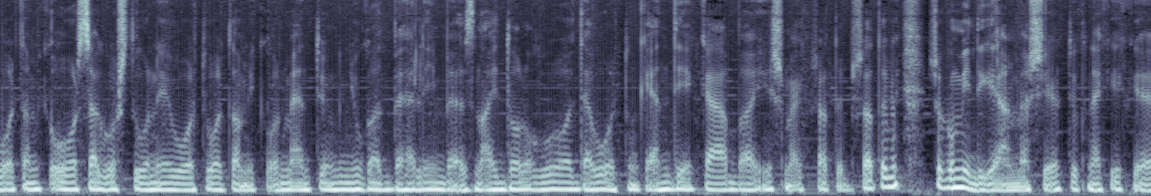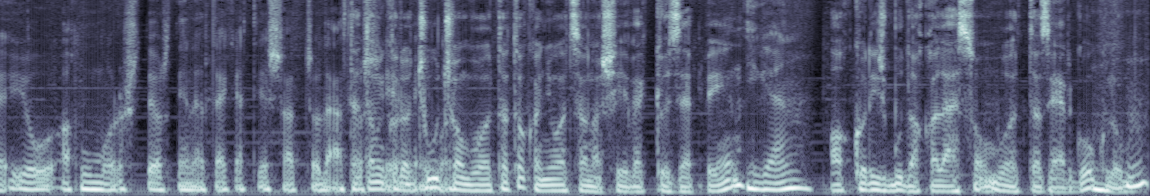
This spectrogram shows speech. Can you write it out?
volt, amikor országos turné volt, volt, amikor mentünk Nyugat-Berlinbe, ez nagy dolog volt, de voltunk NDK-ba is, meg stb. stb. És akkor mindig elmesélt meséltük nekik eh, jó a humoros történeteket, és hát csodálatos Tehát amikor a csúcson volt. voltatok a 80-as évek közepén, Igen. akkor is Budakalászon volt az Ergo Klub? Uh-huh.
